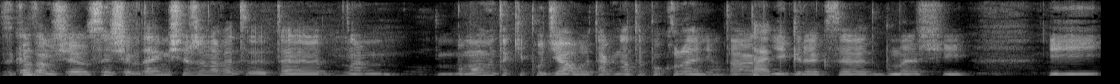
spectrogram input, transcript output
Zgadzam się, w sensie wydaje mi się, że nawet e, te, bo mamy takie podziały, tak, na te pokolenia, tak, Tak. Y, Z, boomersi i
